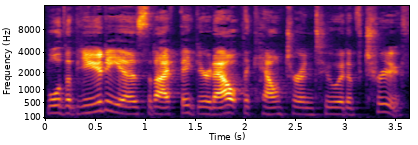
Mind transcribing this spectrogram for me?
Well, the beauty is that I figured out the counterintuitive truth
